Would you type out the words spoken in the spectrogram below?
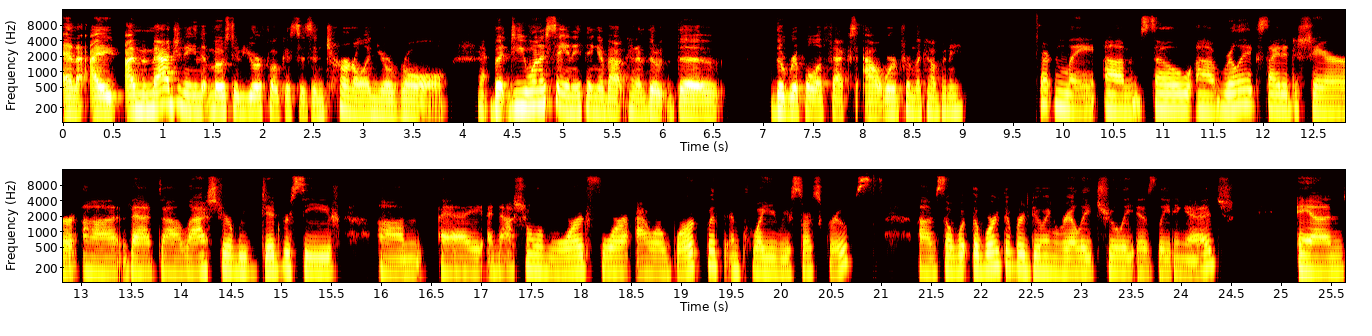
And I I'm imagining that most of your focus is internal in your role. Yeah. But do you want to say anything about kind of the the the ripple effects outward from the company? Certainly. Um, so, uh, really excited to share uh, that uh, last year we did receive um, a, a, national award for our work with employee resource groups. Um, so, what the work that we're doing really truly is leading edge. And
